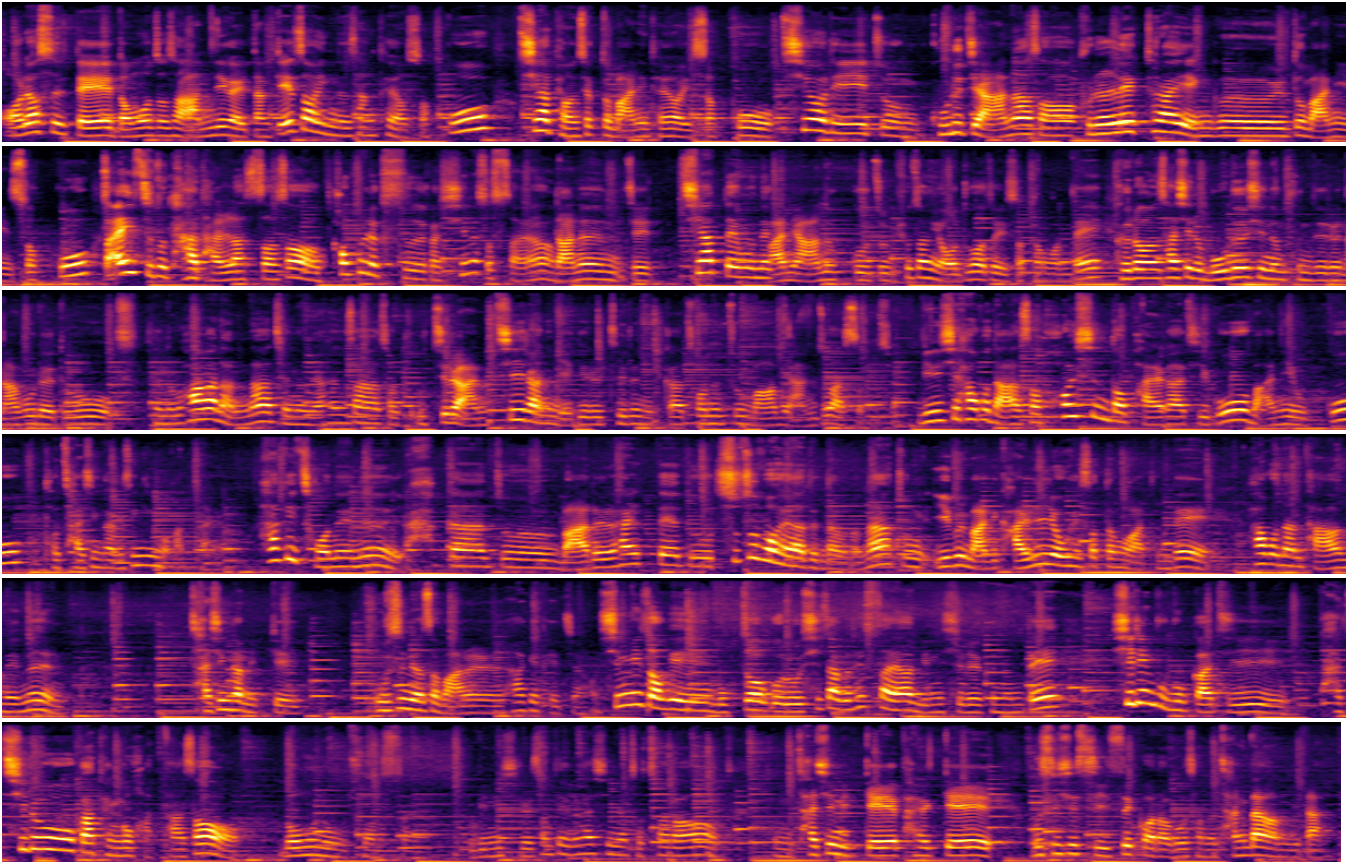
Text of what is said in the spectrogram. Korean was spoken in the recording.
어렸을 때 넘어져서 앞니가 일단 깨져 있는 상태였었고 치아 변색도 많이 되어 있었고 치열이 좀 고르지 않아서 블랙 트라이앵글도 많이 있었고 사이즈도 다 달랐어서 컴플렉스가 심했었어요. 나는 이제 치아 때문에 많이 안 웃고 좀 표정이 어두워져 있었던 건데 그런 사실을 모르시는 분들은 아무래도 쟤는 화가 났나? 쟤는 왜 항상 저렇게 웃지를 않지?라는 얘기를 들으니까 저는 좀 마음이 안 좋았었죠. 민씨 하고 나서 훨씬 더 밝아지고 많이 웃고 더 자신감이 생긴 것 같아요. 하기 전에는 약간 좀 말을 할 때도 수줍어 해야 된다 그러나 좀 입을 많이 가리려고 했었던 것 같은데 하고 난 다음에는 자신감 있게 웃으면서 말을 하게 되죠. 심리적인 목적으로 시작을 했어요, 미니 씨를. 그런데 시린 부분까지 다 치료가 된 것 같아서 너무너무 좋았어요. 미니 씨를 선택을 하시면 저처럼 좀 자신 있게 밝게 웃으실 수 있을 거라고 저는 장담합니다.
